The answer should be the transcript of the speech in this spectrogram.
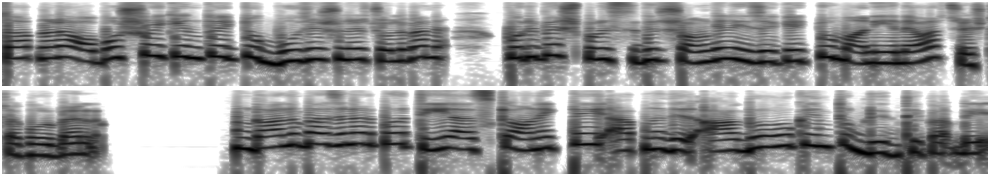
তো আপনারা অবশ্যই কিন্তু একটু বুঝে শুনে চলবেন, পরিবেশ পরিস্থিতির সঙ্গে নিজেকে একটু মানিয়ে নেওয়ার চেষ্টা করবেন। গান বাজনার প্রতি আজকে অনেকটাই আপনাদের আগ্রহ কিন্তু বৃদ্ধি পাবে।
